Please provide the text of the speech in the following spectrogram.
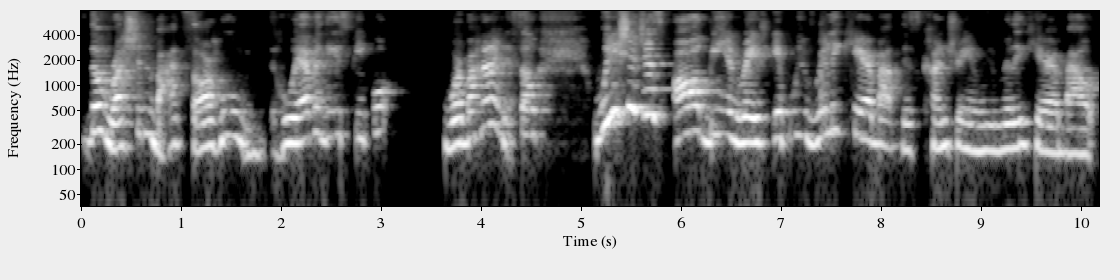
the Russian bots or who whoever these people were behind it. So we should just all be enraged if we really care about this country and we really care about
